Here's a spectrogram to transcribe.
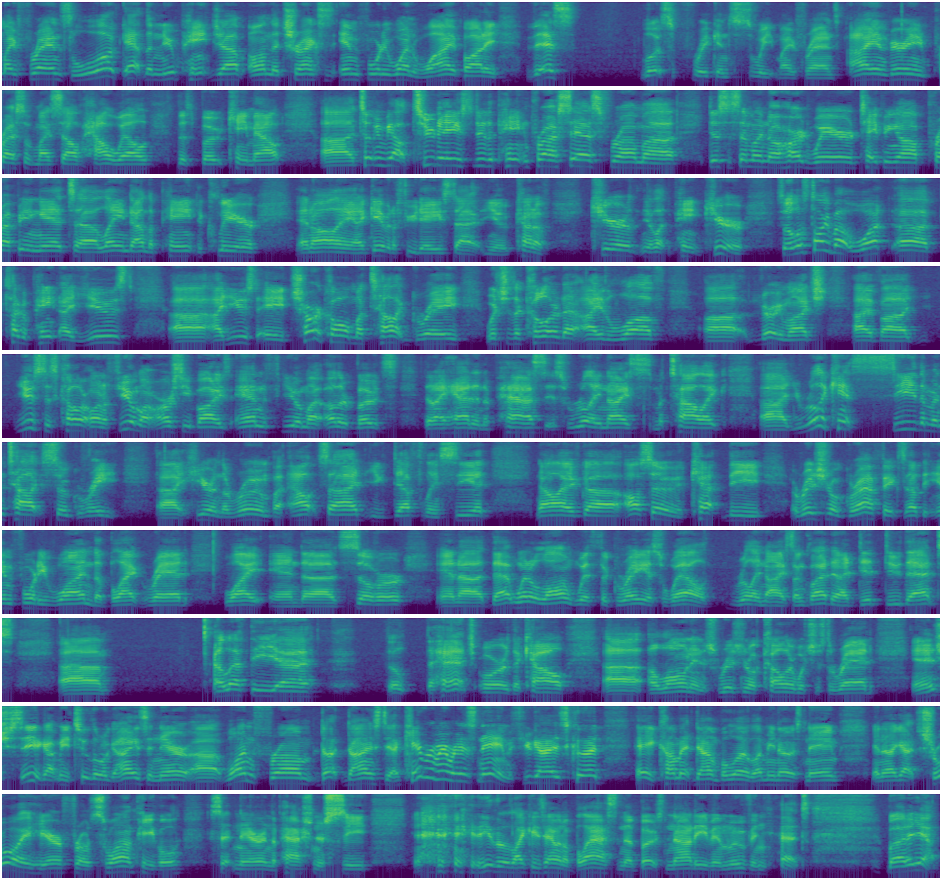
My friends, look at the new paint job on the Traxxas M41 wide body. This looks freaking sweet, my friends. I am very impressed with myself how well this boat came out. Uh, it took me about two days to do the painting process from uh, disassembling the hardware, taping off, prepping it, uh, laying down the paint to clear, and all. And I gave it a few days to, you know, kind of cure, you know, let the paint cure. So let's talk about what uh, type of paint I used. Uh, I used a charcoal metallic gray, which is a color that I love uh, very much. I've uh, used this color on a few of my RC bodies and a few of my other boats that I had in the past. It's really nice, metallic. Uh, you really can't see the metallic so great uh, here in the room, but outside you definitely see it. Now I've uh, also kept the original graphics of the M41, the black, red, white, and uh, silver, and uh, that went along with the gray as well. Really nice. I'm glad that I did do that. Um, I left the uh, the, hatch or the cowl uh, alone in its original color, which is the red. And as you see, I got me two little guys in there. Uh, one from Duck Dynasty. I can't remember his name. If you guys could, hey, comment down below. Let me know his name. And I got Troy here from Swamp People sitting there in the passenger seat. he looks like he's having a blast and the boat's not even moving yet. But uh, yeah.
